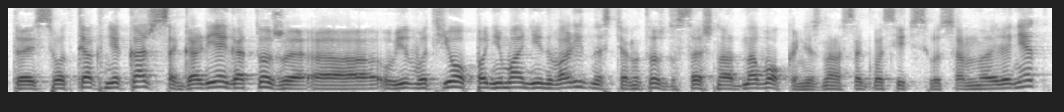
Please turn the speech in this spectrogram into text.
То есть, вот как мне кажется, Галлега тоже, а, вот его понимание инвалидности, оно тоже достаточно однобоко. Не знаю, согласитесь вы со мной или нет,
